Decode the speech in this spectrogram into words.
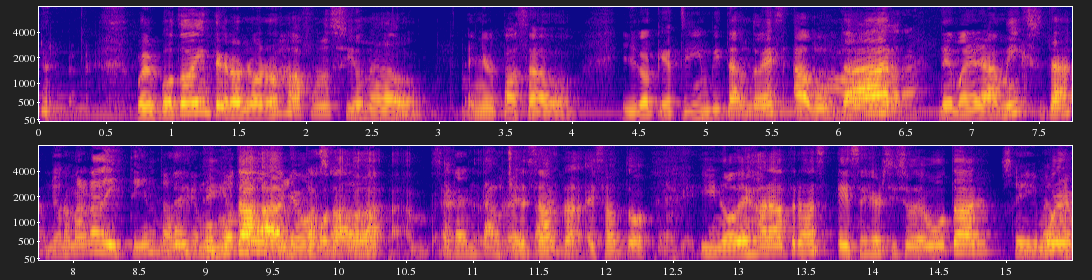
Pues el voto íntegro no nos ha funcionado en el pasado. Y lo que estoy invitando es a votar Ahora. de manera mixta. De una manera distinta a la que hemos votado a la que hemos votado. pasados ah, ah, 70, 80 Exacto, años. exacto. Y no dejar atrás ese ejercicio de votar Sí, por, el,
